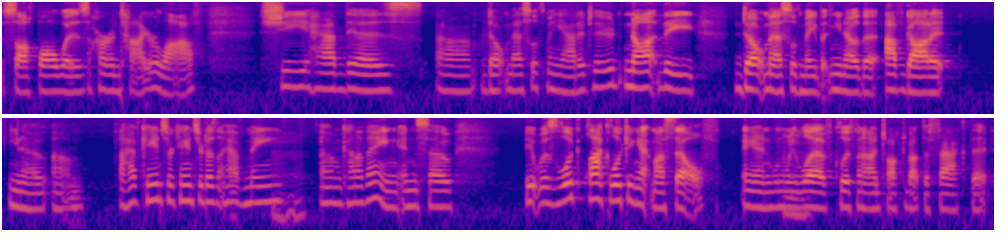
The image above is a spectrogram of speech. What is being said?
softball was her entire life she had this um, "don't mess with me" attitude. Not the "don't mess with me," but you know the "I've got it." You know, um, I have cancer. Cancer doesn't have me, um, kind of thing. And so it was look like looking at myself. And when we mm. left, Cliff and I talked about the fact that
